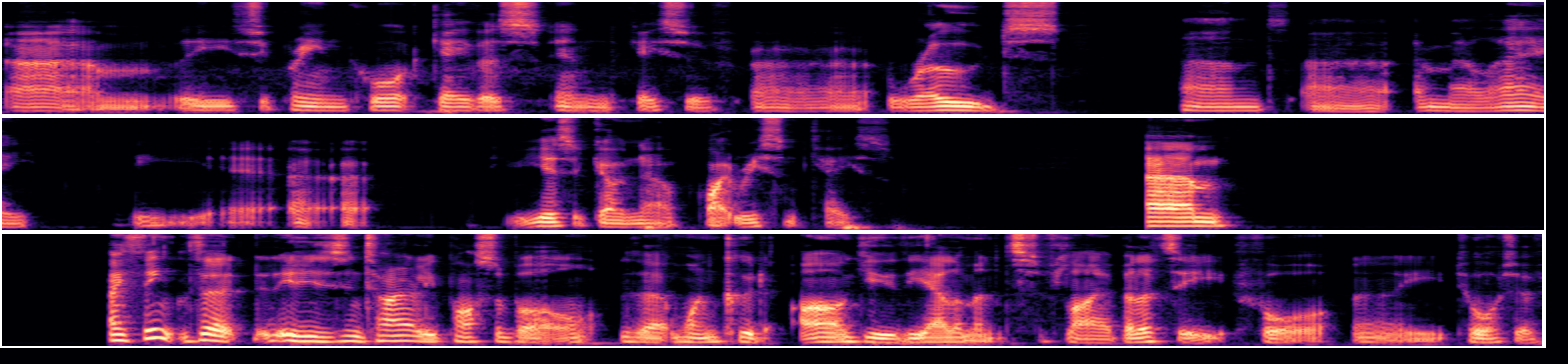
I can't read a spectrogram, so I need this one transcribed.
um, the Supreme Court gave us in the case of uh, Rhodes and uh, MLA uh, uh, a few years ago now, quite recent case. Um, I think that it is entirely possible that one could argue the elements of liability for a tort of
